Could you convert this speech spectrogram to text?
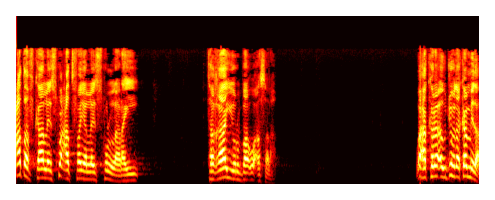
cadafkaa laysku cadfaye laysku ladhay takaayur baa u asala waxaa kaloo awjuhda ka mida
